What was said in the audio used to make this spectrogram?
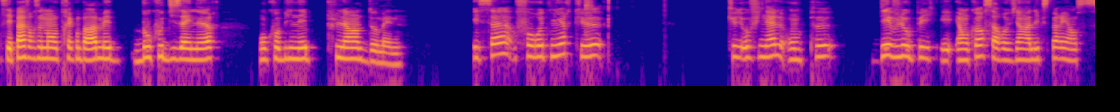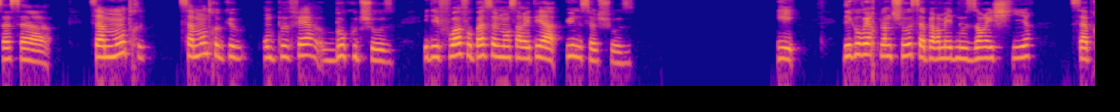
c'est pas forcément très comparable, mais beaucoup de designers ont combiné plein de domaines. Et ça, faut retenir que, que au final, on peut développer. Et, encore, ça revient à l'expérience. Ça, ça, montre ça montre que on peut faire beaucoup de choses. Et des fois, faut pas seulement s'arrêter à une seule chose. Et découvrir plein de choses, ça permet de nous enrichir, ça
